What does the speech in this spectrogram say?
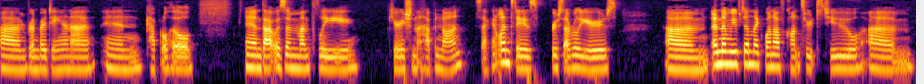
um, run by Diana in Capitol Hill, and that was a monthly curation that happened on second Wednesdays for several years. Um, and then we've done like one-off concerts too. Um,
